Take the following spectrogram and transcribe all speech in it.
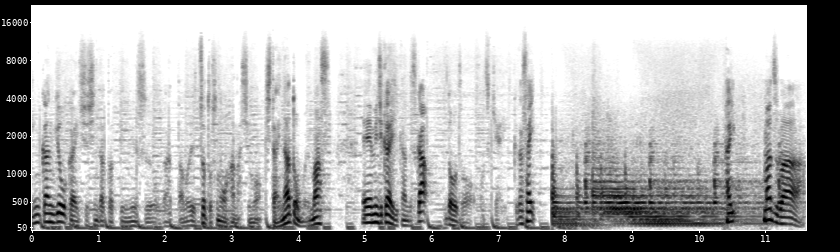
印鑑業界出身だったっていうニュースがあったので、ちょっとそのお話もしたいなと思います。えー、短い時間ですが、どうぞお付き合いください。はい。まずは、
